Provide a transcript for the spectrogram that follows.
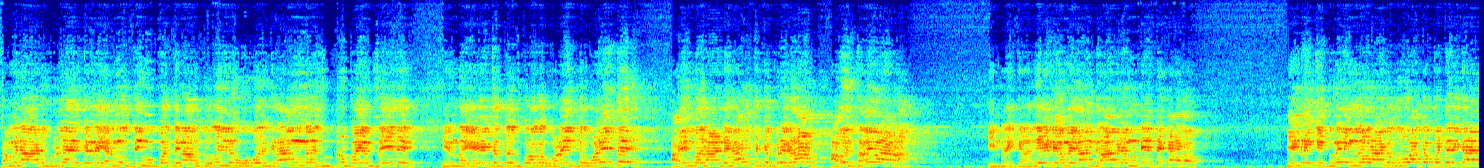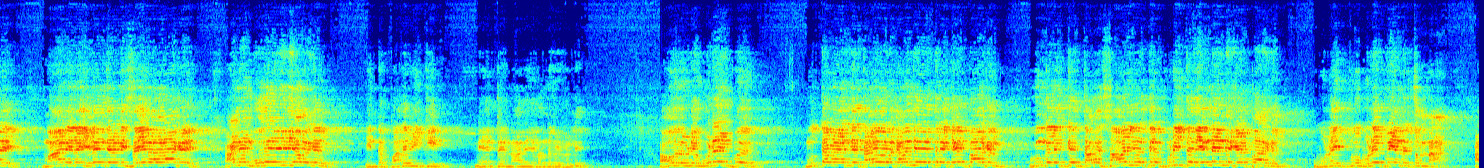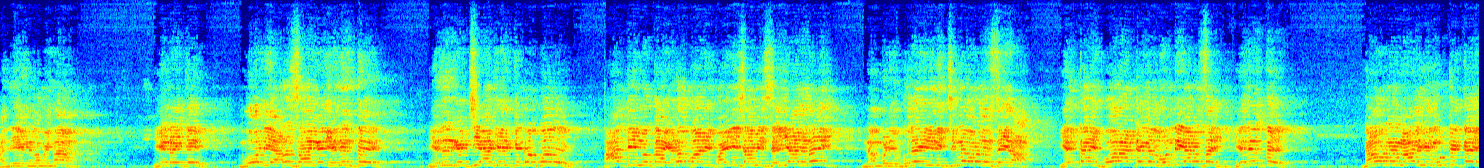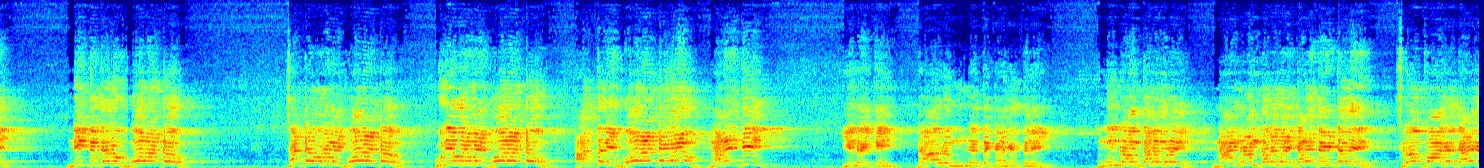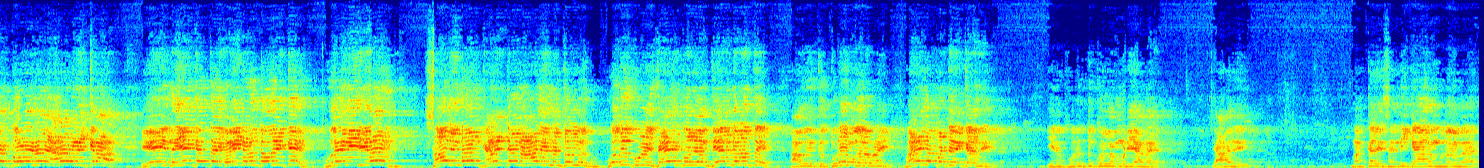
தமிழ்நாடு ஃபுல்லா இருக்கின்ற இருநூத்தி முப்பத்தி நாலு தொகுதியிலும் ஒவ்வொரு கிராமங்களை சுற்றுப்பயணம் செய்து இந்த இயக்கத்திற்காக உழைத்து உழைத்து ஐம்பது ஆண்டு காலத்துக்கு பிறகுதான் அவர் தலைவரானார். இன்றைக்கு அதே நிலைமைதான் திராவிட முன்னேற்ற கழகம். இன்றைக்கு துணை முதல்வராக உருவாக்கப்பட்டிருக்கிறாரே மாநில இளைஞரணி செயலாளராக அண்ணன் உதயநிதி அவர்கள் இந்த பதவிக்கு நேற்று நாளைய வந்துவிடவில்லை அவருடைய உழைப்பு முத்தமிழறிஞ தலைவர் கலைஞரத்தில் கேட்பார்கள். உங்களுக்கு தலை சாதனத்தில் பிடித்தது என்ன என்று கேட்பார்கள். உழைப்பு உழைப்பு என்று சொன்னார். அதே நிலைமைதான். இன்றைக்கு மோடி அரசாங்கம் எதிர்த்து எதிர்கட்சியாக இருக்கின்ற போது அதிமுக எடப்பாடி பழனிசாமி செய்யாததை நம்முடைய உதயநிதி சின்னவர்கள் எத்தனை போராட்டங்கள் ஒன்றிய அரசை எதிர்த்து கவர்னர் மாளிகை முற்றுகை நீட்டு தேர்வு போராட்டம் சட்ட உரிமை போராட்டம் குடியுரிமை போராட்டம் அத்தனை போராட்டங்களையும் நடத்தி இன்றைக்கு திராவிட முன்னேற்ற கழகத்திலே மூன்றாம் தலைமுறை நான்காம் தலைமுறை கடந்து விட்டது. சிறப்பாக கழக தோழர்களை அரவணைக்கிறார். ஏன் இந்த இயக்கத்தை வழிநடத்துவதற்கு உதயநிதி தான் ஸ்டாலின் தான் கரெக்டான ஆள் என்று சொல்லு. பொதுக்குழு செயற்குழுவை தேர்ந்தெடுத்து அவருக்கு துணை முதல்வரை வழங்கப்பட்டிருக்கிறது. இது பொறுத்து கொள்ள முடியாத யாரு? மக்களை சந்திக்காத முதல்வர்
